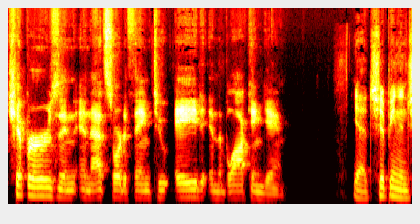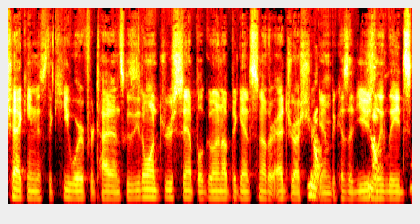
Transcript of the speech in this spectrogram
chippers and and that sort of thing to aid in the blocking game yeah, chipping and checking is the key word for tight ends because you don't want Drew Sample going up against another edge rusher no. again because it usually no. leads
